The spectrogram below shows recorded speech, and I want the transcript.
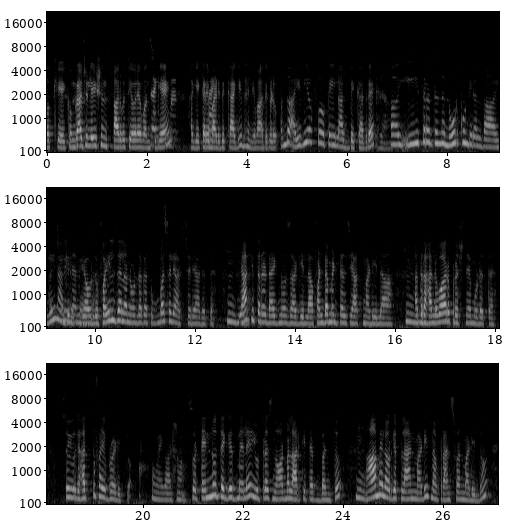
ಓಕೆ ಕಂಗ್ರ್ಯಾಚುಲೇಷನ್ಸ್ ಪಾರ್ವತಿ ಅವರೇ ಒನ್ಸ್ಗೆ. ಹಾಗೆ ಕರೆ ಮಾಡಿದಕ್ಕಾಗಿ ಧನ್ಯವಾದಗಳು. ಒಂದು ಐ ವಿ ಎಫ್ ಫೇಲ್ ಆಗ್ಬೇಕಾದ್ರೆ ಈ ತರದನ್ನ ನೋಡ್ಕೊಂಡಿರಲ್ವಾ? ಏನಾಗಿರುತ್ತೆ ನನಗೆ ಅವ್ರದ್ದು ಫೈಲ್ಸ್ ಎಲ್ಲ ನೋಡಿದಾಗ ತುಂಬಾ ಸಲ ಆಶ್ಚರ್ಯ ಆಗುತ್ತೆ. ಯಾಕೆ ಈ ತರ ಡಯಾಗ್ನೋಸ್ ಆಗಿಲ್ಲ? ಫಂಡಮೆಂಟಲ್ಸ್ ಯಾಕೆ ಮಾಡಿಲ್ಲ? ಆ ಹಲವಾರು ಪ್ರಶ್ನೆ ಮೂಡುತ್ತೆ. ಸೊ ಇವ್ರಿಗೆ ಹತ್ತು ಫೈಬ್ರಾಯ್ಡ್ ಇತ್ತು. ಸೊ ಟೆನ್ನು ತೆಗೆದ್ಮೇಲೆ ಯುಟ್ರಸ್ ನಾರ್ಮಲ್ ಆರ್ಕಿಟೆಕ್ಟ್ ಬಂತು. ಆಮೇಲೆ ಅವ್ರಿಗೆ ಪ್ಲಾನ್ ಮಾಡಿ ನಾವು ಟ್ರಾನ್ಸ್ಫರ್ ಮಾಡಿದ್ದು.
